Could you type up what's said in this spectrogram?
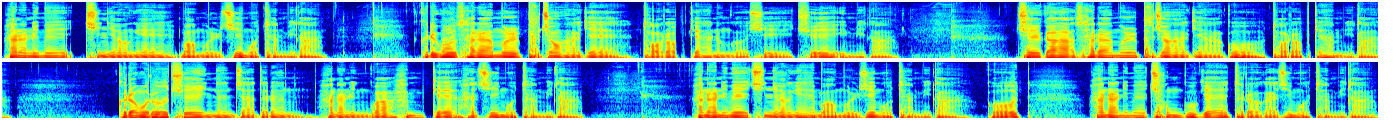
하나님의 진영에 머물지 못합니다. 그리고 사람을 부정하게 더럽게 하는 것이 죄입니다. 죄가 사람을 부정하게 하고 더럽게 합니다. 그러므로 죄 있는 자들은 하나님과 함께 하지 못합니다. 하나님의 진영에 머물지 못합니다. 곧 하나님의 천국에 들어가지 못합니다.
